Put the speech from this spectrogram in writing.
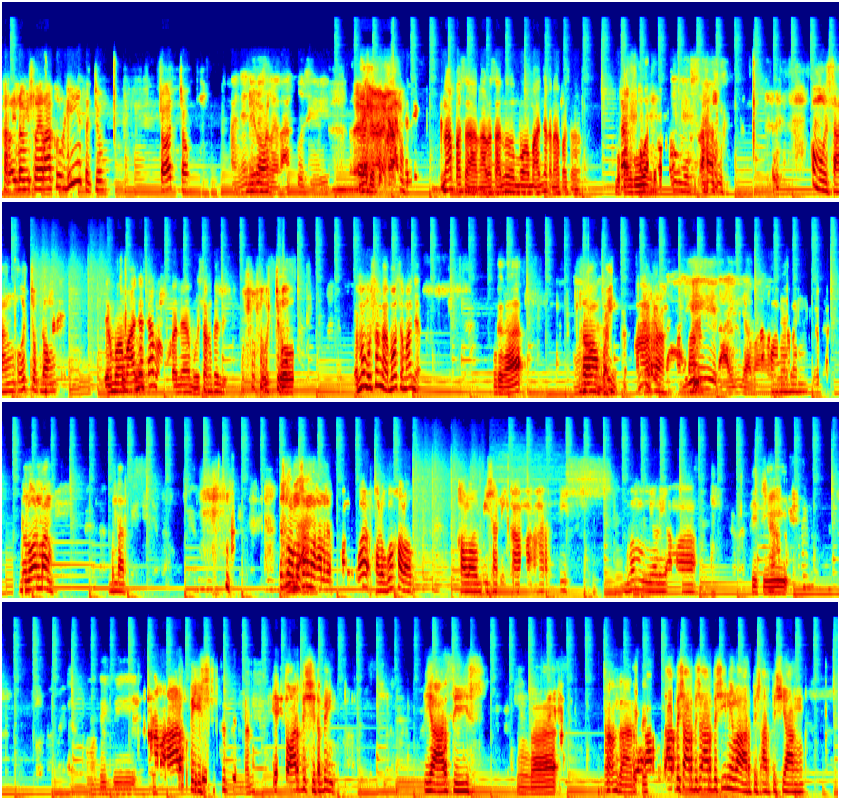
Karena Indomie seleraku gitu, cuy. Cocok. Anya Di juga lawan- selera aku sih. Kenapa sa? Alasan lu mau sama Anya kenapa sa? Bukan gua. Oh musang. Kok musang? Ucup dong. Yang mau sama Anya siapa? Bukannya Musang tadi. Ucup. Emang Musang nggak mau sama Anya? Enggak. Kenapa? Ih, parah. Lain, lain ya bang. Parah. Duluan, Mang. Bentar. Terus kalau Iya. musang mau sama kalau gua kalau gua kalau kalau bisa nikah sama artis, gua memilih sama Vivi. Sama Vivi. sama artis. Kan? Ya itu artis sih, tapi Iya artis. Enggak. Ah nggak artis. Artis-artis artis inilah artis-artis yang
